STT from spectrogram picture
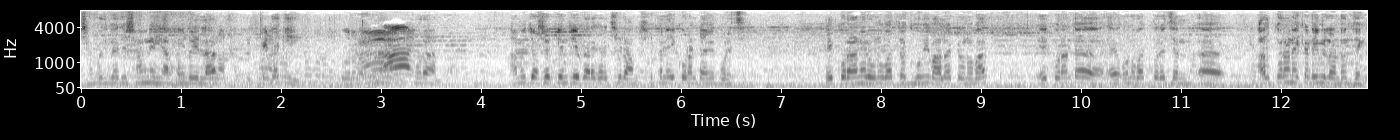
সাংবাদিক সামনেই আলহামদুলিল্লাহ এটা কি? কোরআন। আমি যশোর কেন্দ্রীয় কারাগারে ছিলাম সেখানে এই কোরআনটা আমি পড়েছি। এই কোরআনের অনুবাদটা খুবই ভালো একটা অনুবাদ। এই কোরআনটা অনুবাদ করেছেন আল কোরআন একাডেমি লন্ডন থেকে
